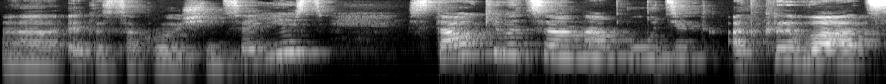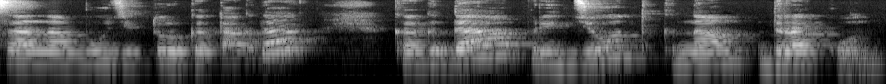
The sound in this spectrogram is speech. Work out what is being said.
Э, эта сокровищница есть сталкиваться она будет открываться она будет только тогда когда придет к нам дракон.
